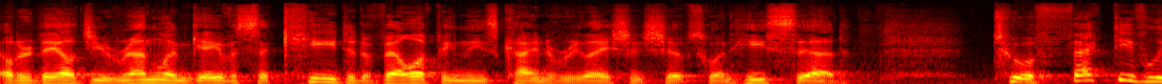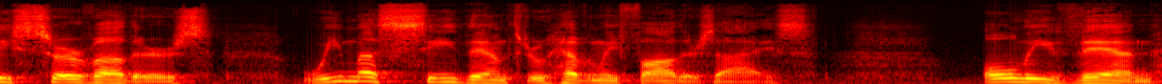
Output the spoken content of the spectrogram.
Elder Dale G. Renlund gave us a key to developing these kind of relationships when he said, To effectively serve others, we must see them through Heavenly Father's eyes. Only then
